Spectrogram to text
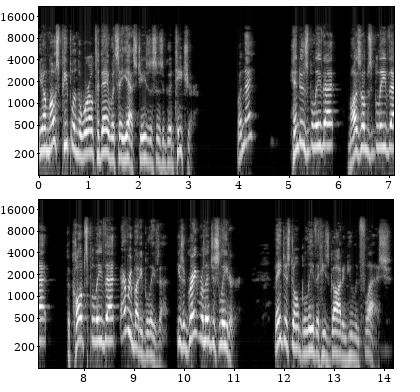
You know, most people in the world today would say, yes, Jesus is a good teacher. Wouldn't they? Hindus believe that. Muslims believe that. The cults believe that. Everybody believes that. He's a great religious leader. They just don't believe that he's God in human flesh.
